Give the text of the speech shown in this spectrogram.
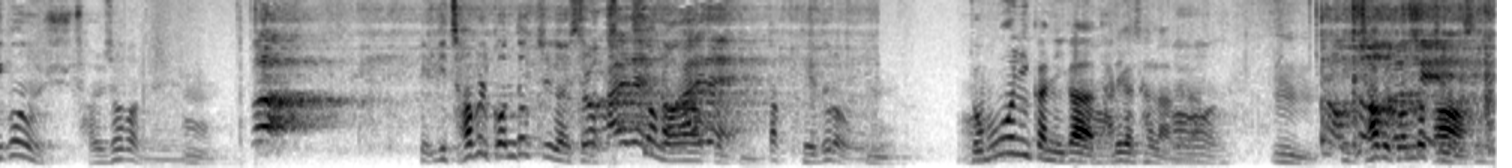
이거 어잘 잡았네 어. 가. 이게 잡을 건덕지가 돼, 튀어나와서 들어가야 돼. 딱 되더라고 너 보니까 네가 다리가 잘 나더라. 어, 음. 없어. 잡을. 건덕지가 어. 있으니까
